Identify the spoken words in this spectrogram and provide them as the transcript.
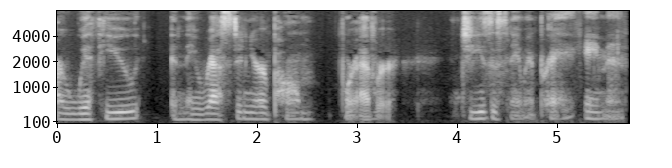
are with you and they rest in your palm forever. In Jesus' name I pray. Amen.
